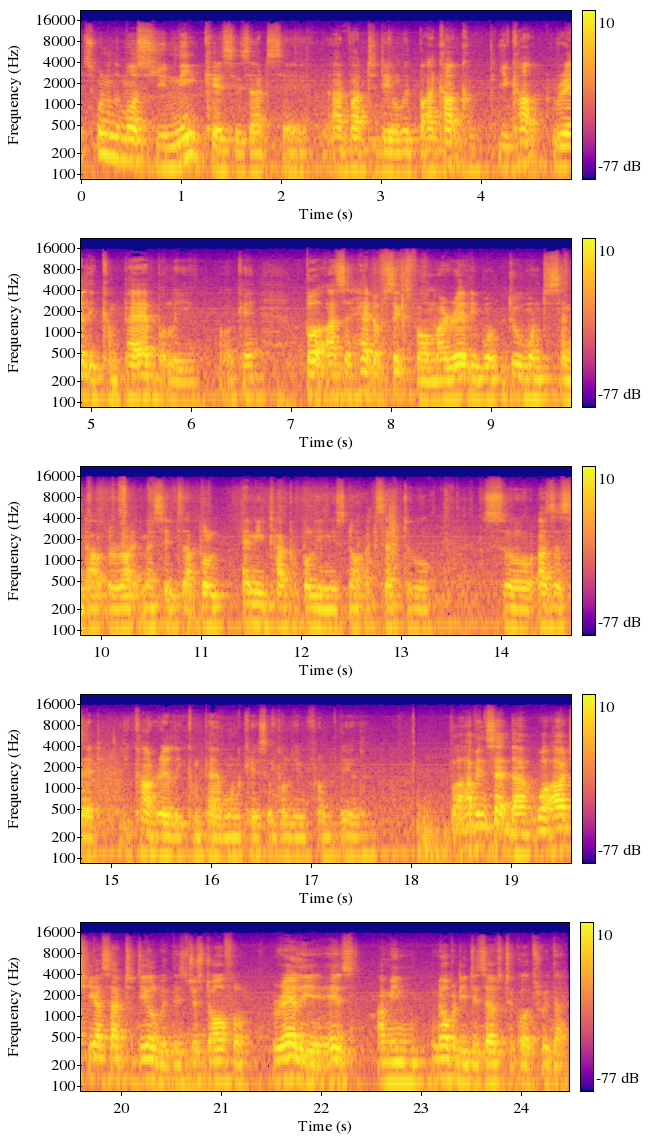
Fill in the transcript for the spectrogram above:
It's one of the most unique cases I'd say I've had to deal with, but I can't. You can't really compare bullying, okay? But as a head of sixth form, I really do want to send out the right message that any type of bullying is not acceptable. So, as I said, you can't really compare one case of bullying from the other. But having said that, what Archie has had to deal with is just awful. Really, it is. I mean, nobody deserves to go through that.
